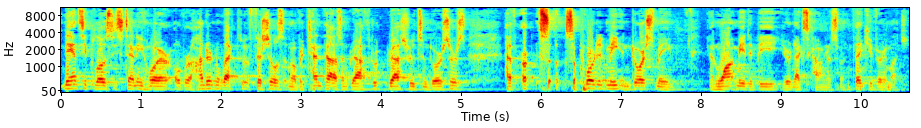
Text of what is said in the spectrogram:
Nancy Pelosi, Steny Hoyer, over 100 elected officials, and over 10,000 grassroots endorsers have uh, supported me, endorsed me, and want me to be your next congressman. Thank you very much.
